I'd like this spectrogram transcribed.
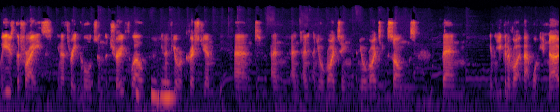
we use the phrase you know three chords and the truth. Well, mm-hmm. you know if mm-hmm. you're a Christian and and, and and and you're writing and you're writing songs, then you know you're going to write about what you know.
